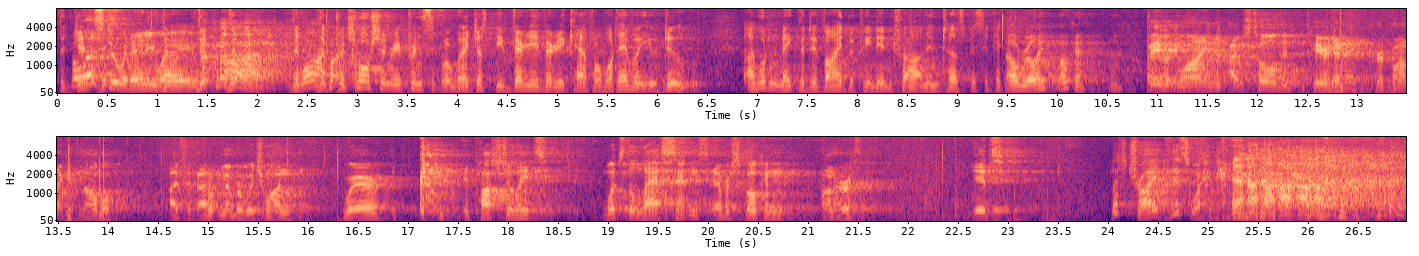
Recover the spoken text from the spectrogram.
the. Well, let's the- do it anyway. The, Come the- on. the- the punch it? precautionary principle, where just be very, very careful whatever you do. I wouldn't make the divide between intra and interspecific. Oh, really? Okay. Favorite line, I was told it appeared in a Kurt Vonnegut novel. I don't remember which one, where it postulates what's the last sentence ever spoken on Earth? It's, let's try it this way.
